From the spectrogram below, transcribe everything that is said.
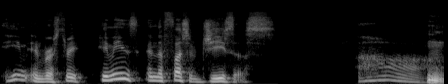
he in verse three, he means in the flesh of Jesus. Ah, Hmm.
